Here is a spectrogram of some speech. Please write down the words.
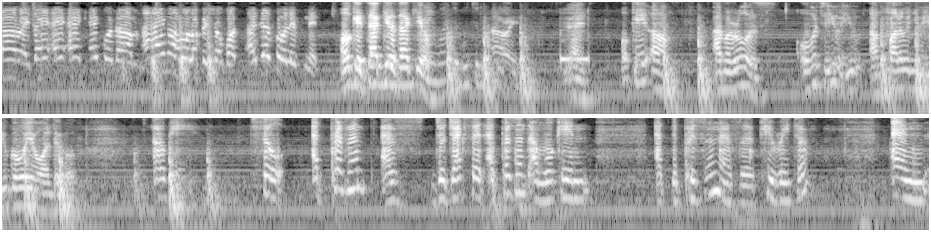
all right. I, I, I, I could, um, I, I know whole of the show, but I just was listening. Okay, thank you, thank you. I want to go to the All right. Right. Okay, um, Emma Rose, over to you. You, I'm following you. You go where you want to go. Okay. So at present, as Joe Jack said, at present I'm working at the prison as a curator. And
